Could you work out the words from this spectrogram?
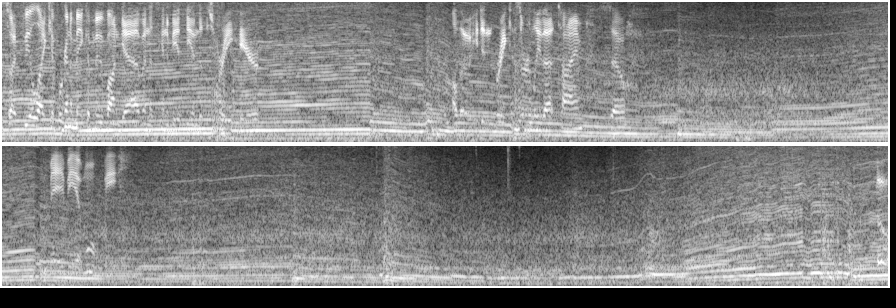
So I feel like if we're going to make a move on Gavin, it's going to be at the end of the straight here. Although he didn't break as early that time, so maybe it won't be. Oh,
